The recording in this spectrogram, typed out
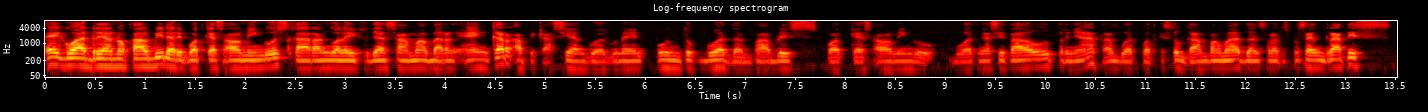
Eh, gue Adriano Kalbi dari podcast Al Minggu. Sekarang gue lagi kerja sama bareng Anchor, aplikasi yang gue gunain untuk buat dan publish podcast Al Minggu. Buat ngasih tahu, ternyata buat podcast itu gampang banget dan 100% gratis.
